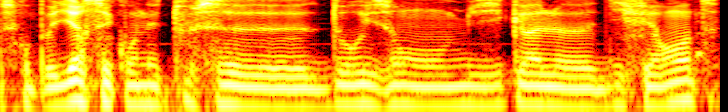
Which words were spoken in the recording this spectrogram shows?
Ce qu'on peut dire, c'est qu'on est tous d'horizons musicales différentes,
